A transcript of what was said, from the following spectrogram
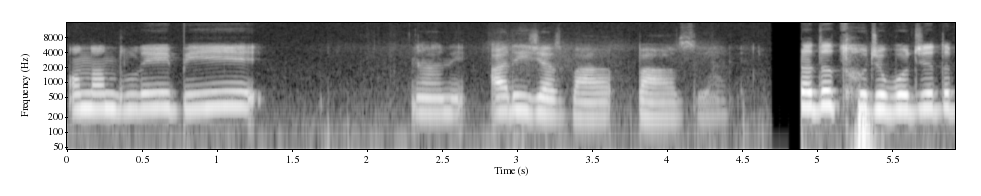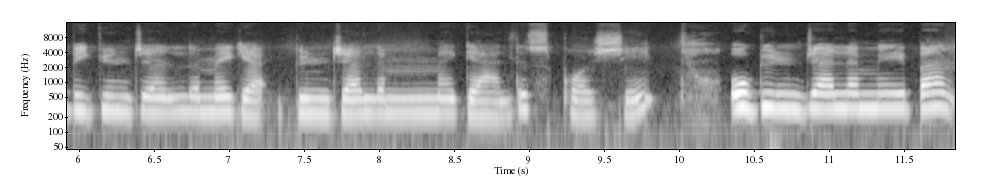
Ondan dolayı bir yani arayacağız bazı yani. Burada Toca Boca'da bir güncelleme gel güncelleme geldi spor şey. O güncellemeyi ben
